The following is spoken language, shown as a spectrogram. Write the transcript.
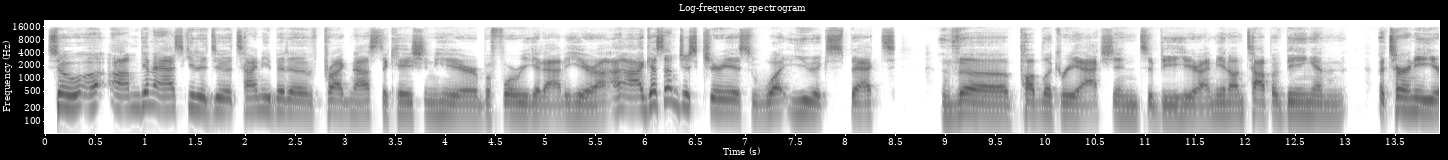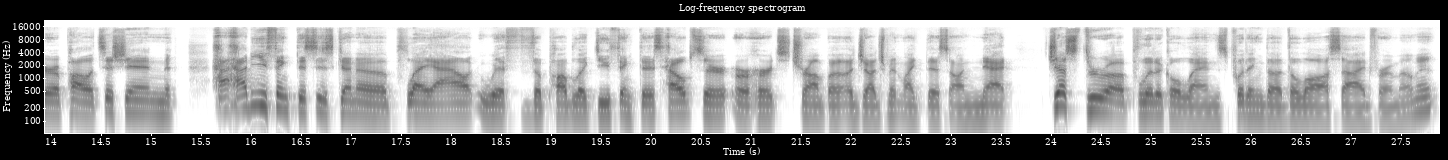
So uh, I'm going to ask you to do a tiny bit of prognostication here before we get out of here. I, I guess I'm just curious what you expect the public reaction to be here. I mean, on top of being an attorney, you're a politician. How, how do you think this is going to play out with the public? Do you think this helps or, or hurts Trump, a, a judgment like this on net, just through a political lens, putting the, the law aside for a moment?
